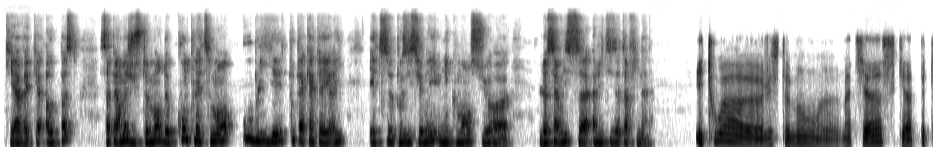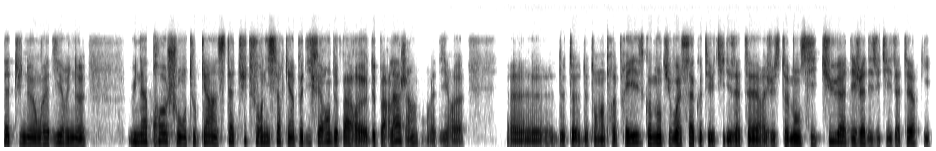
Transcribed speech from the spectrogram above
qui est avec Outpost, ça permet justement de complètement oublier toute la cacaillerie et de se positionner uniquement sur euh, le service à l'utilisateur final. Et toi, euh, justement, euh, Mathias, qui a peut-être une, on va dire, une, une approche ou en tout cas un statut de fournisseur qui est un peu différent de par, de par l'âge, hein, on va dire, de, de, ton entreprise. Comment tu vois ça côté utilisateur? Et justement, si tu as déjà des utilisateurs qui,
